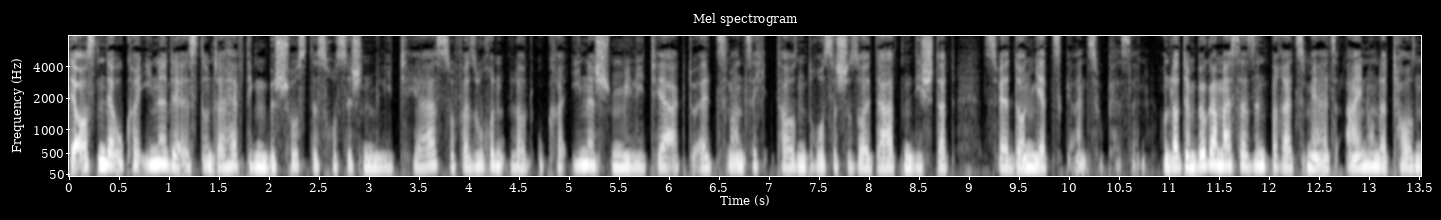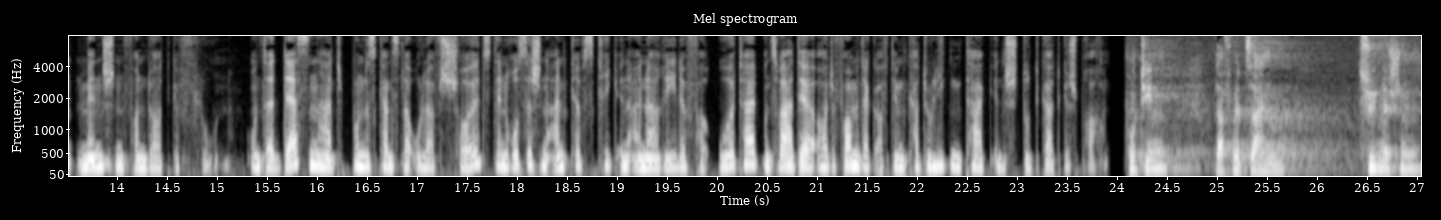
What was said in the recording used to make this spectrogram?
Der Osten der Ukraine, der ist unter heftigem Beschuss des russischen Militärs. So versuchen laut ukrainischem Militär aktuell 20.000 russische Soldaten die Stadt Sverdonetsk einzukesseln. Und laut dem Bürgermeister sind bereits mehr als 100.000 Menschen von dort geflohen. Unterdessen hat Bundeskanzler Olaf Scholz den russischen Angriffskrieg in einer Rede verurteilt. Und zwar hat er heute Vormittag auf dem Katholikentag in Stuttgart gesprochen. Putin darf mit seinem zynischen,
